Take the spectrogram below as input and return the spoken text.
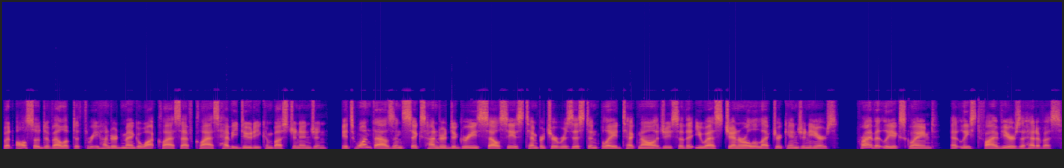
but also developed a 300 megawatt class F-class heavy-duty combustion engine. Its 1600 degrees Celsius temperature resistant blade technology so that US General Electric engineers privately exclaimed, at least 5 years ahead of us.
